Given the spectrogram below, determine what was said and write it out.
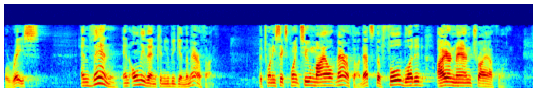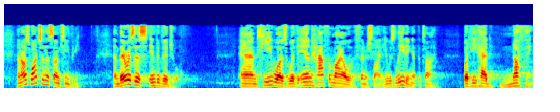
or race. And then, and only then, can you begin the marathon. The 26.2 mile marathon. That's the full blooded Ironman triathlon. And I was watching this on TV, and there was this individual, and he was within half a mile of the finish line. He was leading at the time, but he had nothing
